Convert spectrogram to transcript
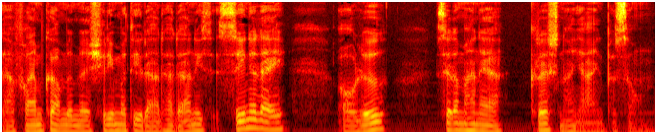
der er fremkommet med Srimati Radharanis sindelag og lød, selvom han er Krishna i egen person.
